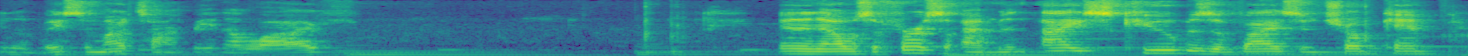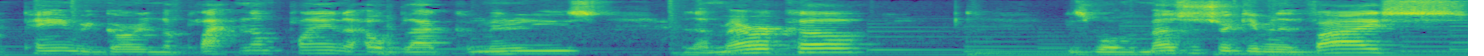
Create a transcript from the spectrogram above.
you know, based on my time being alive. And that was the first time. Ice Cube is advising Trump campaign regarding the Platinum Plan to help Black communities in America. He's of a messenger giving advice.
